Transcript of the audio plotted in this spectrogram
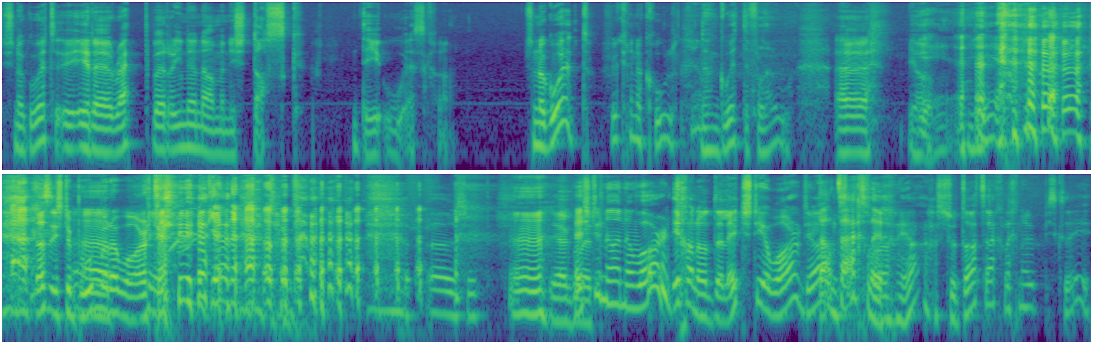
ist noch gut. Ihre Rapperinnenname ist Dusk. D-U-S-K. Ist noch gut. Ist wirklich noch cool. Noch ein guter Flow. Äh, ja. Yeah. Das ist der Boomer Award. genau. Oh, shit. Äh, Ja, gut. Hast du noch einen Award? Ich habe noch den letzten Award, ja. Tatsächlich? Zwar, ja, hast du tatsächlich noch etwas gesehen?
